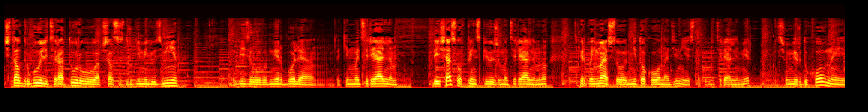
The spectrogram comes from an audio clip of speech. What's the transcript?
читал другую литературу, общался с другими людьми, видел мир более таким материальным. Да и сейчас его, в принципе, вижу материальным, но теперь понимаю, что не только он один есть такой материальный мир. Еще мир духовный, э,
